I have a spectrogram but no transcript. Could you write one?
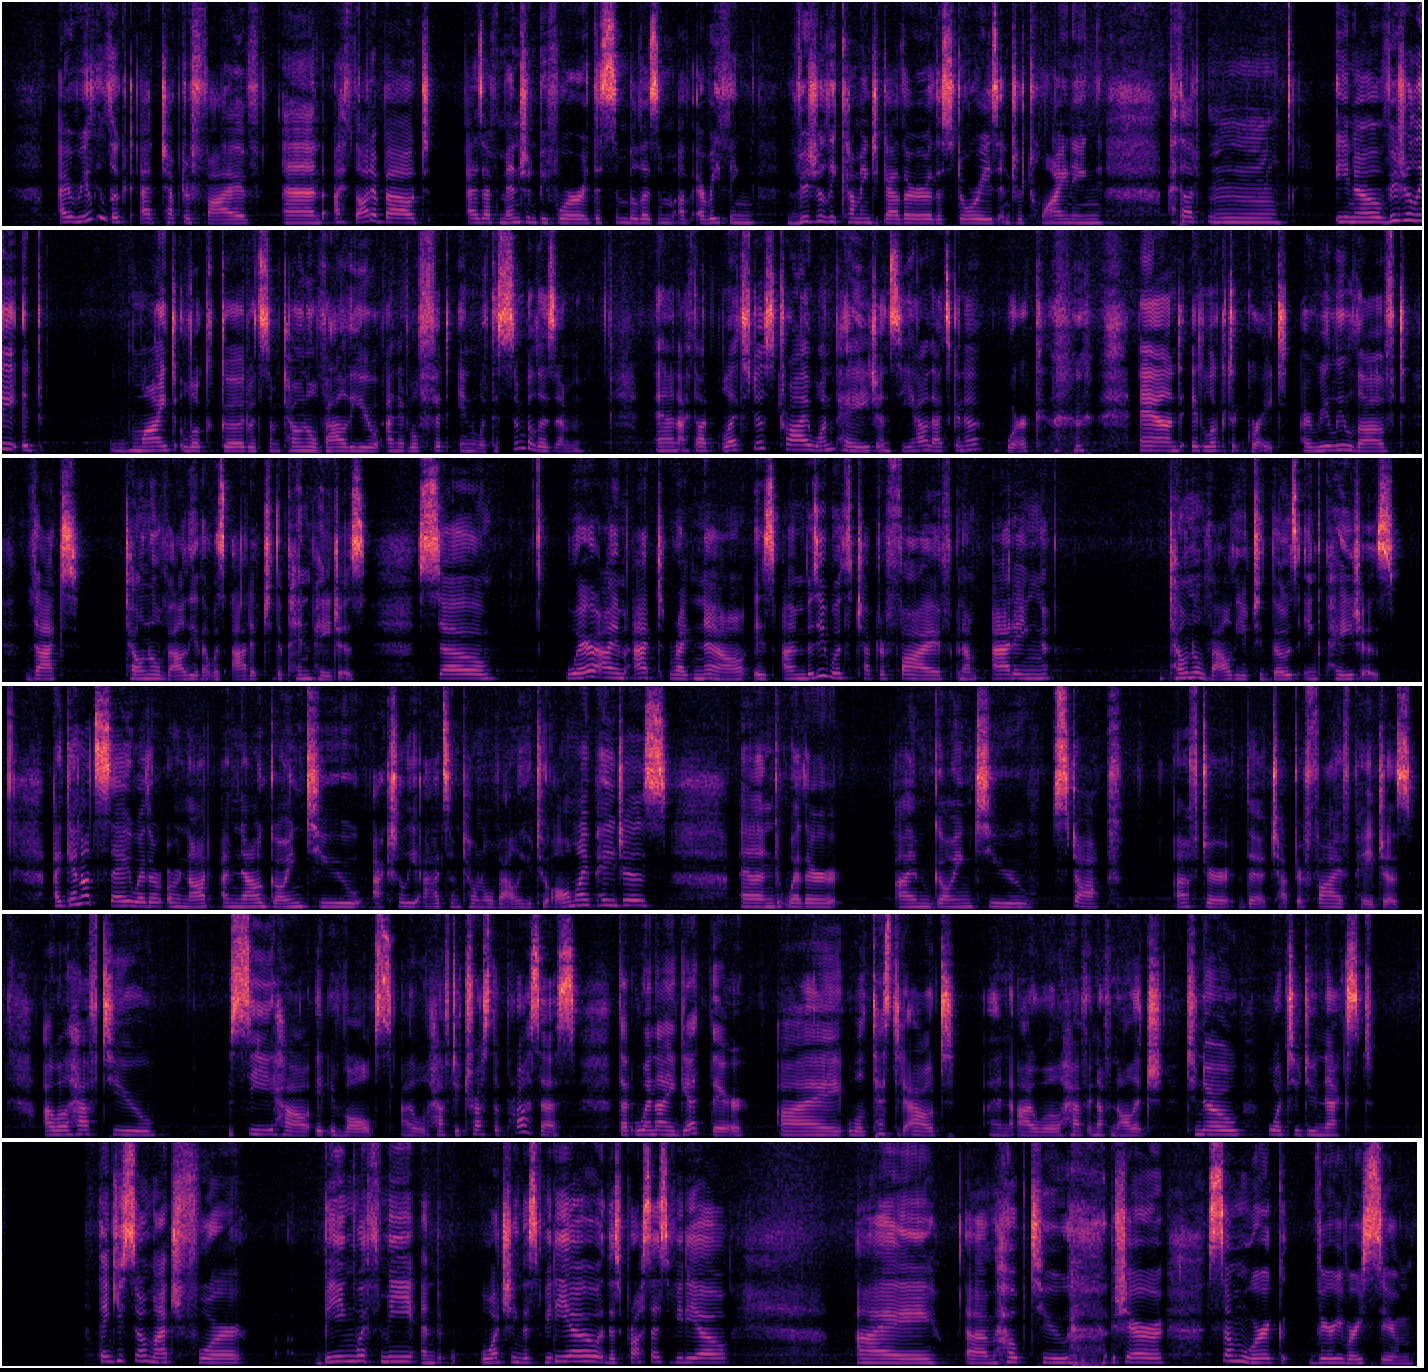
I really looked at chapter five and I thought about, as I've mentioned before, the symbolism of everything visually coming together, the stories intertwining. I thought, mm, you know, visually it might look good with some tonal value and it will fit in with the symbolism. And I thought, let's just try one page and see how that's going to work. and it looked great. I really loved that tonal value that was added to the pen pages. So, where I am at right now is I'm busy with chapter five and I'm adding tonal value to those ink pages. I cannot say whether or not I'm now going to actually add some tonal value to all my pages and whether I'm going to stop after the chapter 5 pages. I will have to see how it evolves. I will have to trust the process that when I get there, I will test it out and I will have enough knowledge to know what to do next Thank you so much for being with me and watching this video, this process video. I um, hope to share some work very, very soon.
